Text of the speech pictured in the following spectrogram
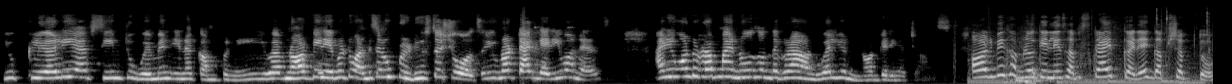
You clearly have seen two women in a company. You have not been able to understand who produced the show also. You've not tagged anyone else. And you want to rub my nose on the ground. Well, you're not getting a chance. और भी खबरों के लिए subscribe करें गपशप तो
